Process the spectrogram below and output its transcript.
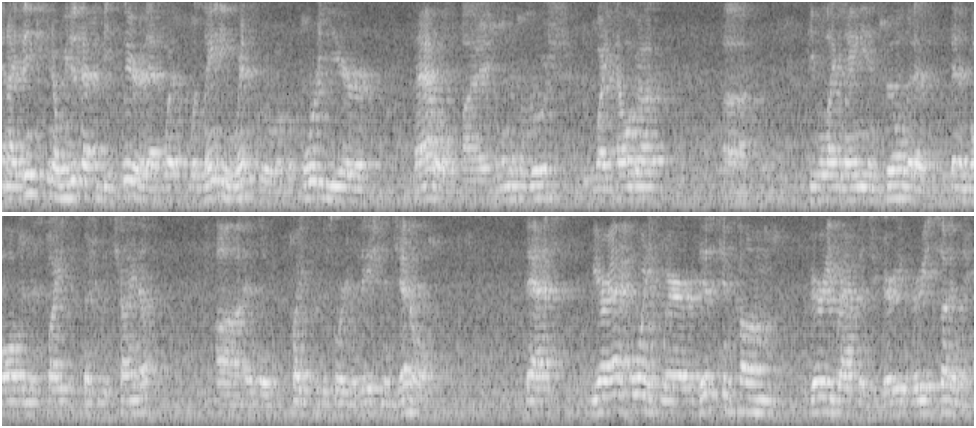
and I think, you know, we just have to be clear that what, what Laney went through of a 40-year battle by Lyndon LaRouche, his wife Helga, uh, people like Laney and Phil that have been involved in this fight, especially with China, uh, and the fight for this organization in general, that we are at a point where this can come very rapidly, very, very suddenly.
